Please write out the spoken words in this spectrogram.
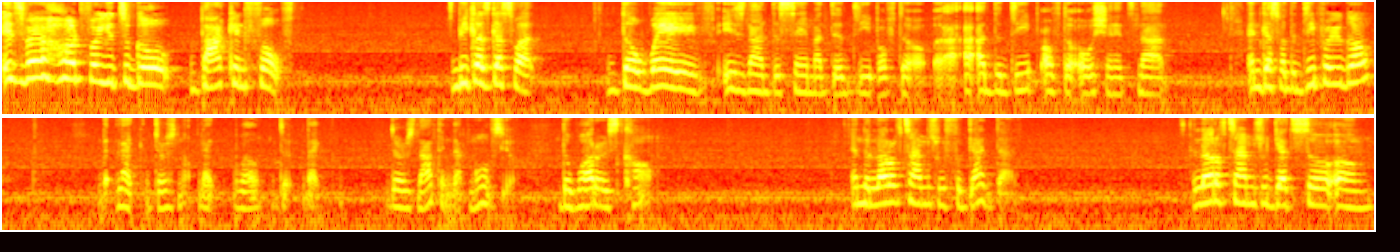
It's very hard for you to go back and forth. Because guess what? The wave is not the same at the deep of the at the deep of the ocean. It's not. And guess what? The deeper you go, like there's no like well the, like there's nothing that moves you the water is calm and a lot of times we forget that a lot of times we get so um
